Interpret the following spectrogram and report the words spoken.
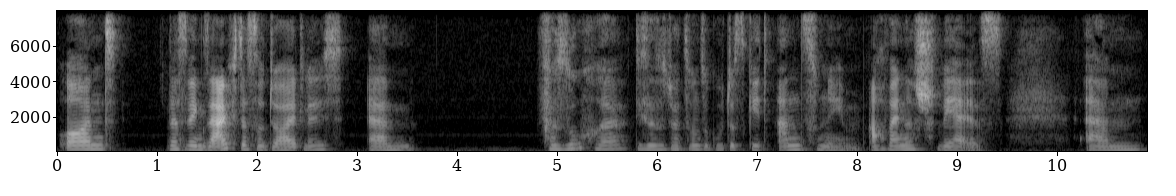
Und deswegen sage ich das so deutlich, ähm, versuche diese Situation so gut es geht anzunehmen, auch wenn es schwer ist Ähm,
